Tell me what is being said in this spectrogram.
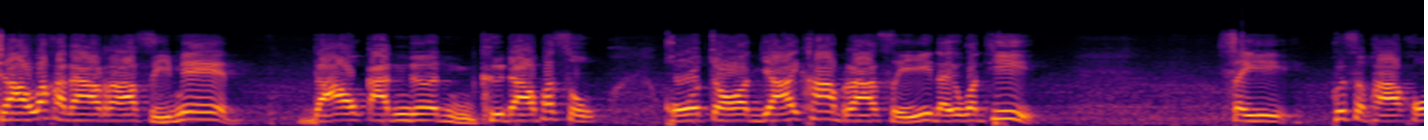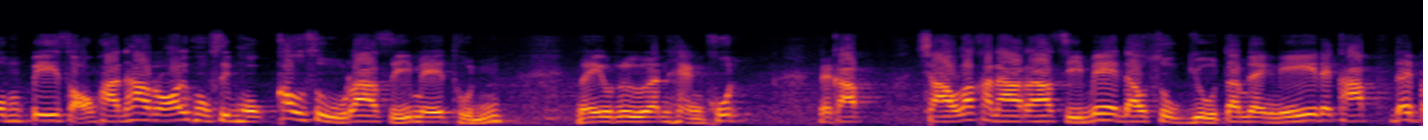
ชาวลัคนาราศีเมษดาวการเงินคือดาวพระศุกร์โคจรย้ายข้ามราศีในวันที่ 4 พฤษภาคมปี 2566 เข้าสู่ราศีเมถุน ในเรือนแห่งพุธนะครับ ชาวลัคนาราศีเมษดาวศุกร์อยู่ตำแหน่งนี้นะครับ ได้ป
